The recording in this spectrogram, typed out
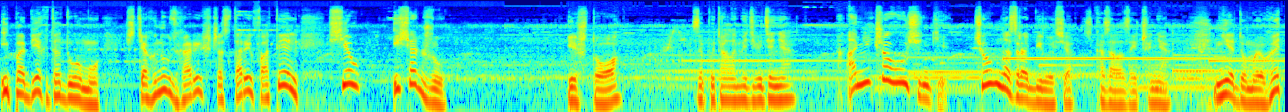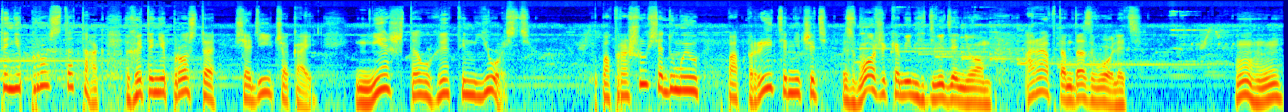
І пабег дадому, сцягнуў з гарышча стары фатэль, сеў і сяджу. І што? запытала медведяня. А нічагусенькі, цёмна зрабілася, сказала зайчыня. Не думаю, гэта не проста так, гэта не проста сядзі і чакай. Нешта ў гэтым ёсць. Папрашуся, думаю, папрыцемнічаць з вожыкамі медведзянём, а раптам дазволяць. Угу,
